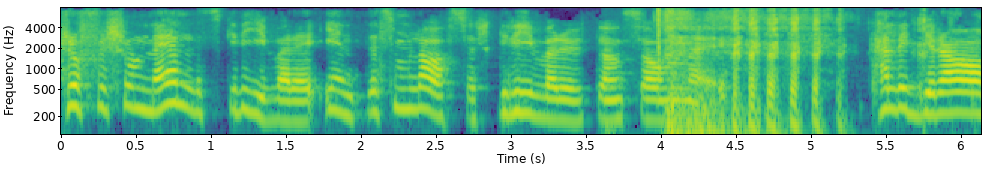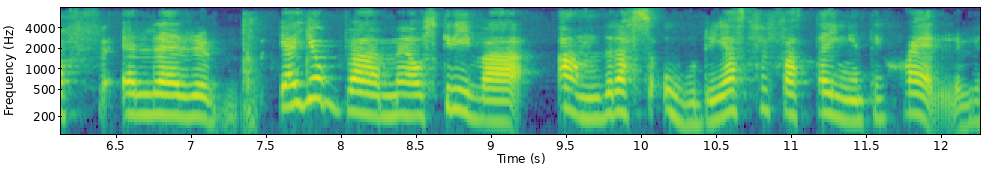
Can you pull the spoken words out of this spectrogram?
professionell skrivare, inte som laserskrivare utan som kalligraf eller jag jobbar med att skriva andras ord. Jag författar ingenting själv.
